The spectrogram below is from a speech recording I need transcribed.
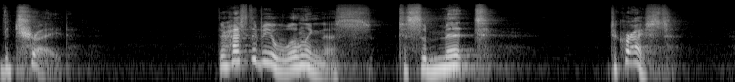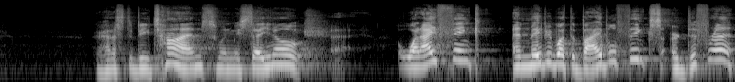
the trade, there has to be a willingness to submit to Christ. There has to be times when we say, you know, what I think and maybe what the Bible thinks are different,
